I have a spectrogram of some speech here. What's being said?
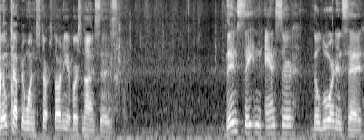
Job chapter 1, start, starting at verse 9 says, Then Satan answered the Lord and said,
